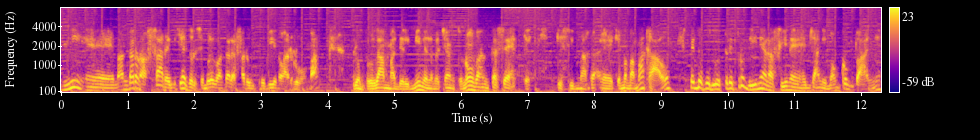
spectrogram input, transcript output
mi eh, mandarono a fare, mi chiesero se volevo andare a fare un provino a Roma per un programma del 1997 che si eh, chiamava Macao e dopo due o tre provini alla fine Gianni Boncompagni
